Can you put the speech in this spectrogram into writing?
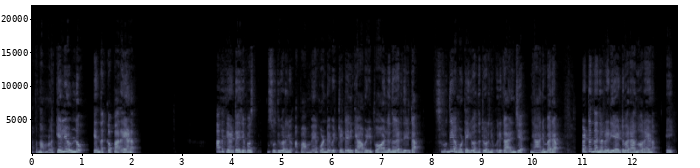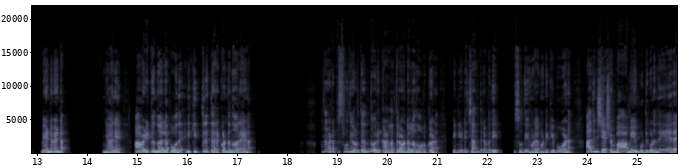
അപ്പൊ നമ്മളൊക്കെയല്ലേ ഉള്ളൂ എന്നൊക്കെ പറയണം. അത് കേട്ട് കഴിഞ്ഞപ്പോ ശ്രുതി പറഞ്ഞു അപ്പൊ അമ്മയെ കൊണ്ടേ വിട്ടിട്ട് എനിക്ക് ആ വഴി പോകാലെന്ന് കരുതിയിട്ടാ. ശ്രുതി അങ്ങോട്ടേക്ക് വന്നിട്ട് പറഞ്ഞു ഒരു കാര്യം ഞാനും വരാം. പെട്ടെന്ന് തന്നെ റെഡി ആയിട്ട് വരാന്ന് പറയണം. ഏ വേണ്ട വേണ്ട. ഞാനേ ആ വഴിക്കൊന്നും അല്ല പോകുന്നത് എനിക്ക് ഇത്തിരി തിരക്കുണ്ടെന്ന് പറയണം. അത് കടപ്പ് ശ്രുതി ഓർത്ത് എന്തോ ഒരു കള്ളത്തരം ഉണ്ടല്ലോ എന്ന് ഓർക്കുകയാണ് പിന്നീട് ചന്ദ്രമതി ശ്രുതിയും കൂടെ അങ്ങോട്ടേക്ക് പോവാണ്. അതിനുശേഷം ഭാമയും കൂട്ടിക്കൊണ്ട് നേരെ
